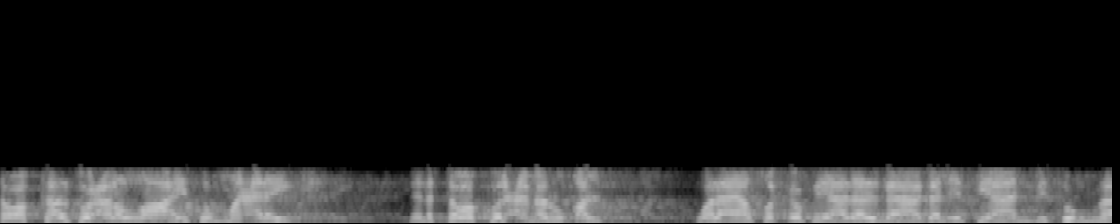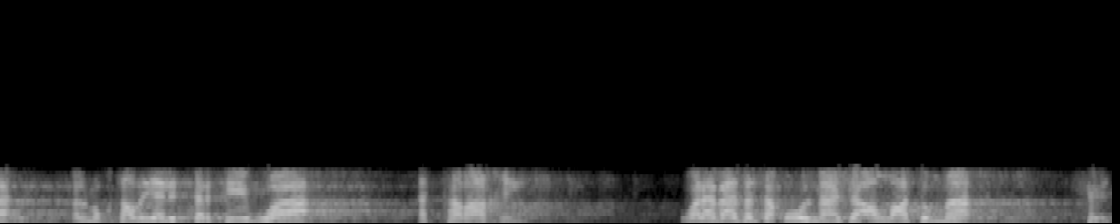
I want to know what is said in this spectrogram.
توكلت على الله ثم عليك. لأن التوكل عمل القلب. ولا يصح في هذا الباب الاتيان بثم المقتضية للترتيب والتراخي. ولا بأس أن تقول ما شاء الله ثم شئت.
